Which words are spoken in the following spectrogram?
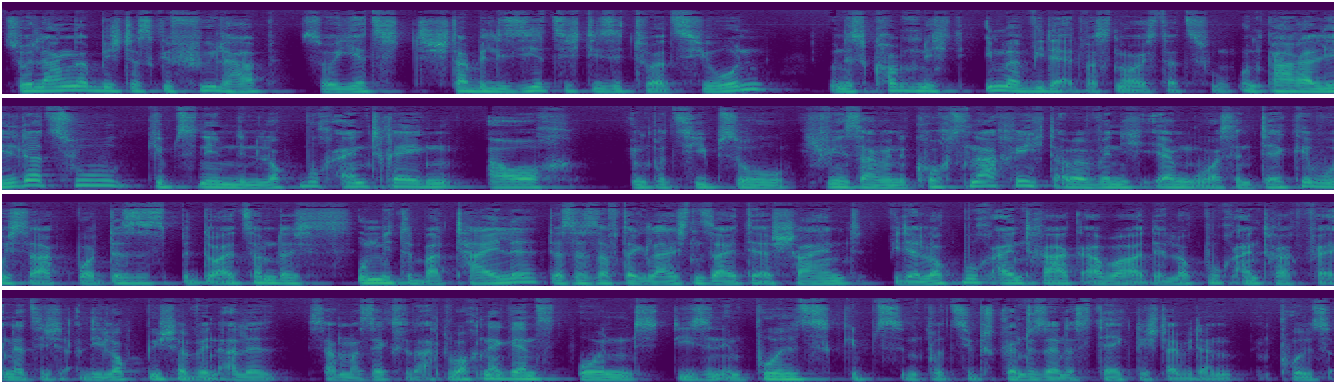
Solange bis ich das Gefühl habe, so jetzt stabilisiert sich die Situation und es kommt nicht immer wieder etwas Neues dazu. Und parallel dazu gibt es neben den Logbucheinträgen auch im Prinzip so, ich will nicht sagen eine Kurznachricht, aber wenn ich irgendwo was entdecke, wo ich sage, boah, das ist bedeutsam, dass ich es unmittelbar teile, dass es auf der gleichen Seite erscheint wie der Logbucheintrag, aber der Logbucheintrag verändert sich, die Logbücher werden alle, sag mal, sechs oder acht Wochen ergänzt und diesen Impuls gibt es im Prinzip, es könnte sein, dass täglich da wieder ein Impuls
